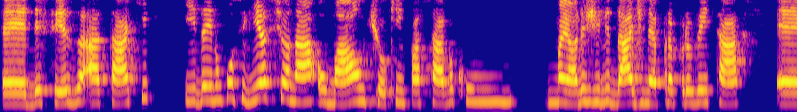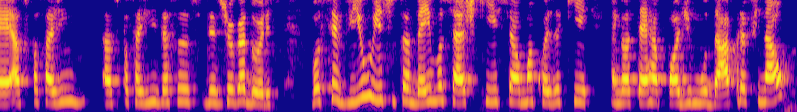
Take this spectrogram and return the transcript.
é, defesa-ataque, e daí não conseguia acionar o Mount ou quem passava com maior agilidade, né, para aproveitar é, as, passagens, as passagens dessas, desses jogadores. Você viu isso também? Você acha que isso é uma coisa que a Inglaterra pode mudar para a final?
